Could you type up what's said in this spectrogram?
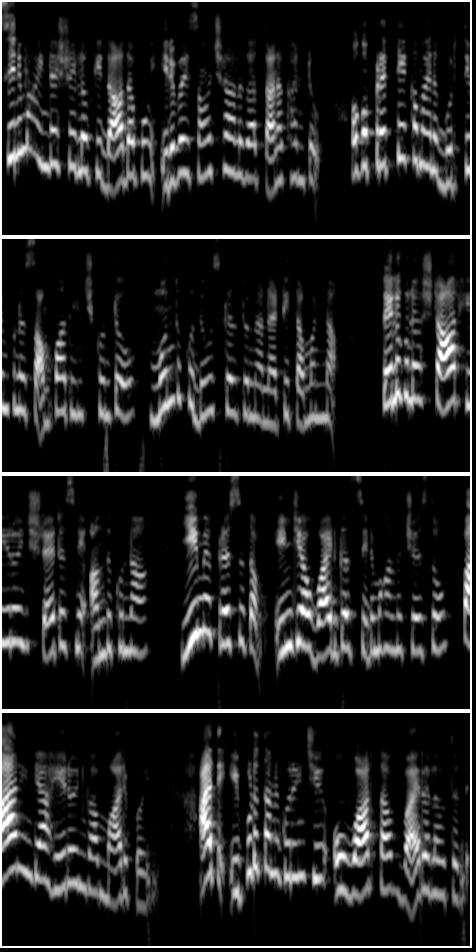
సినిమా ఇండస్ట్రీలోకి దాదాపు ఇరవై సంవత్సరాలుగా తనకంటూ ఒక ప్రత్యేకమైన గుర్తింపును సంపాదించుకుంటూ ముందుకు దూసుకెళ్తున్న నటి తమన్నా తెలుగులో స్టార్ హీరోయిన్ స్టేటస్ని అందుకున్న ఈమె ప్రస్తుతం ఇండియా వైడ్గా సినిమాలను చేస్తూ పాన్ ఇండియా హీరోయిన్గా మారిపోయింది. అయితే ఇప్పుడు తన గురించి ఓ వార్త వైరల్ అవుతుంది.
